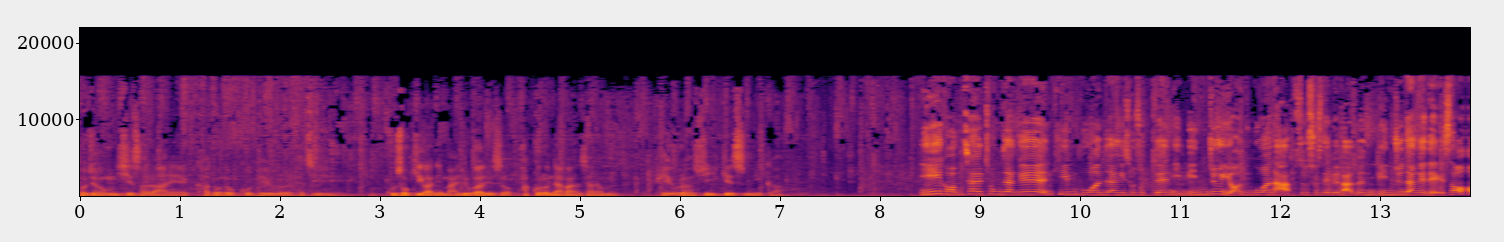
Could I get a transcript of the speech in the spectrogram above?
교정시설 안에 가둬놓고 회유를 하지 구속기간이 만료가 돼서 밖으로 나간 사람을 회유를 할 수 있겠습니까? 이 검찰총장은 김 부원장이 소속된 이 민주연구원 압수수색을 막은 민주당에 대해서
